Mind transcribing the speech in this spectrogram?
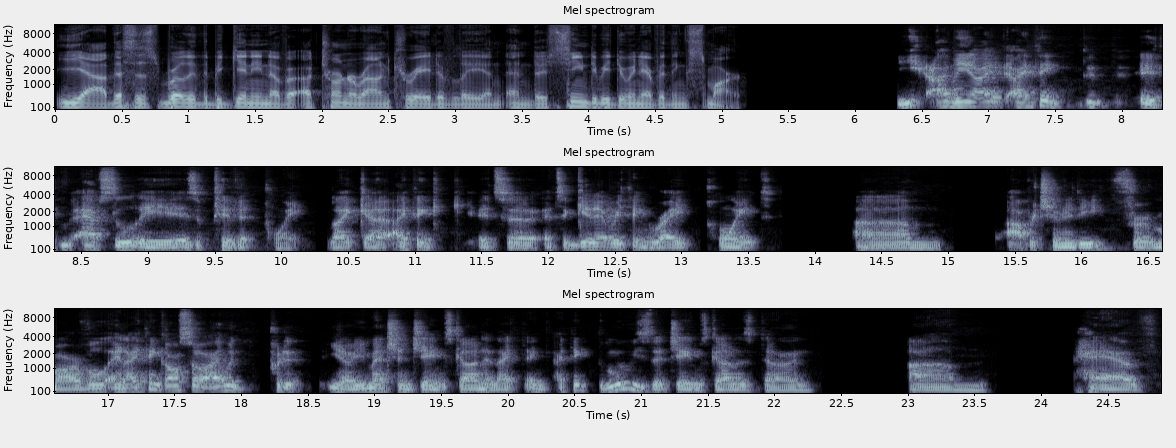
yeah, this is really the beginning of a, a turnaround creatively, and, and they seem to be doing everything smart? Yeah, I mean, I, I think it absolutely is a pivot point. Like, uh, I think it's a it's a get everything right point um, opportunity for Marvel, and I think also I would put it. You know, you mentioned James Gunn, and I think I think the movies that James Gunn has done um, have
